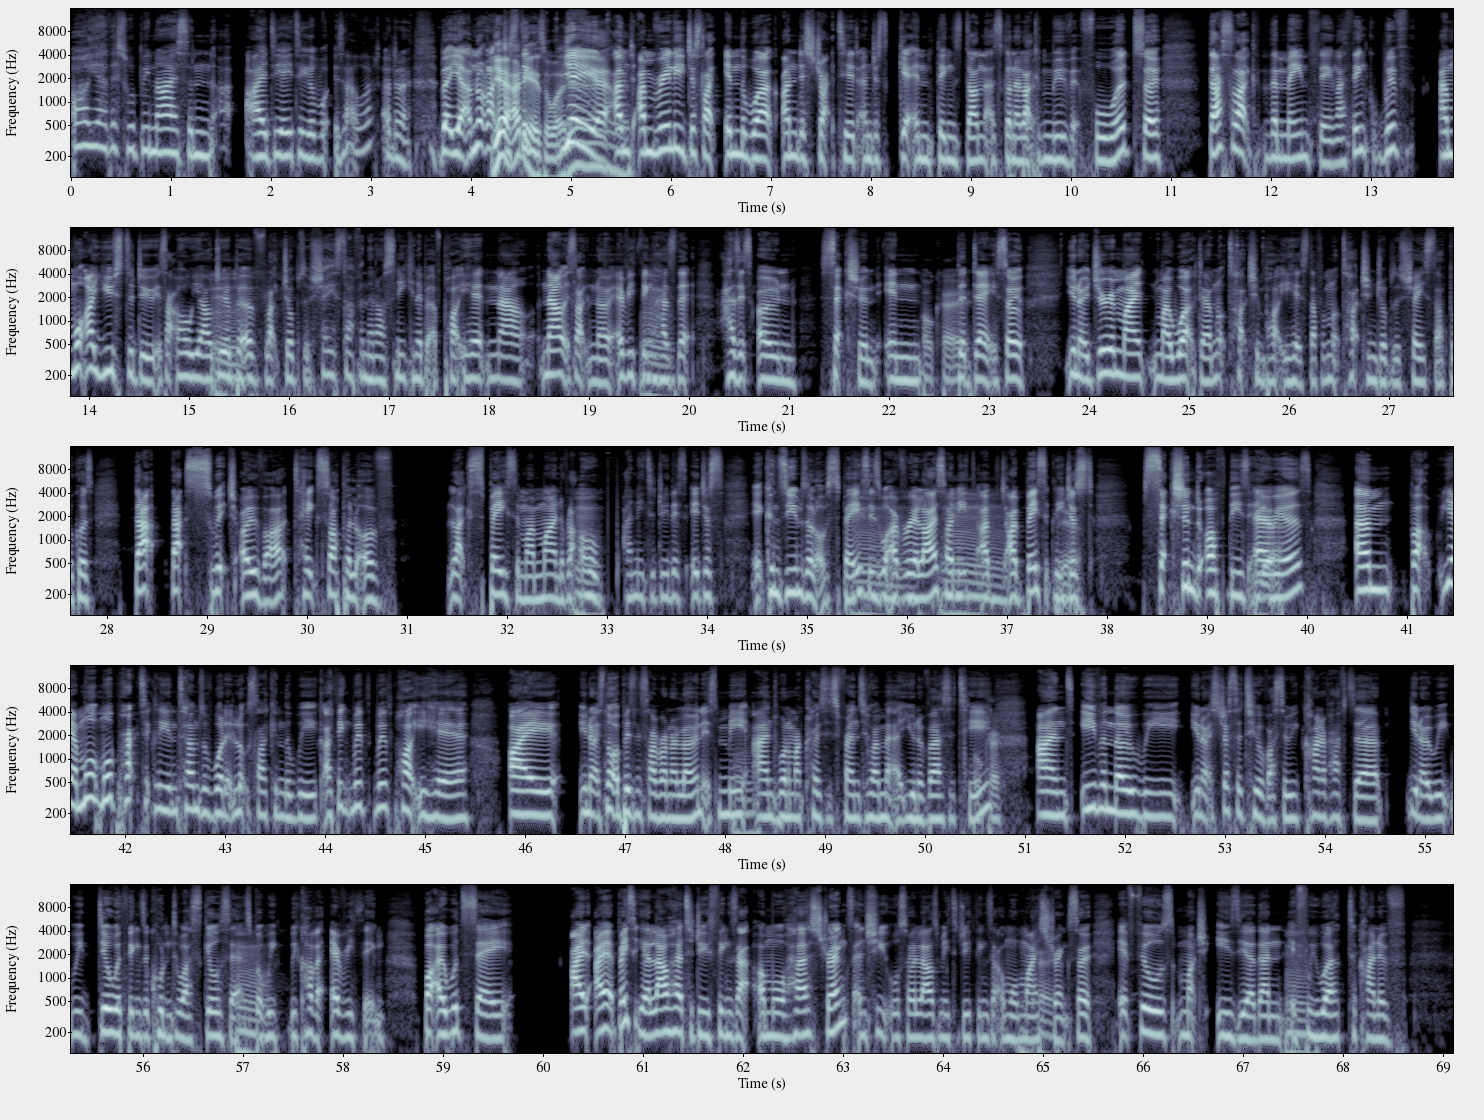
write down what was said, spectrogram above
Oh yeah, this would be nice and ideating. Is that a word? I don't know, but yeah, I'm not like Yeah, idea think- is a word. Yeah, Yeah, yeah. I'm I'm really just like in the work, undistracted, and just getting things done that's gonna Okay. like move it forward. So that's like the main thing. I think with and what I used to do is like, oh yeah, I'll do a Mm. bit of like jobs of Shay stuff, and then I'll sneak in a bit of party here. Now, now it's like no, everything has Mm. that has its own section in Okay. the day. So, you know, during my my work day, I'm not touching party here stuff. I'm not touching jobs of Shay stuff because that that switch over takes up a lot of like space in my mind of like, oh, Mm. I need to do this. It just it consumes a lot of space, is what I've Mm. realized. So I need I've Mm. I've basically Yeah. just sectioned off these Yeah. areas. Um, but yeah, more more practically in terms of what it looks like in the week. I think with with party here, I you know it's not a business I run alone. It's me and one of my closest friends who I met at university. Mm. Okay. And even though we, you know, it's just the two of us, so we kind of have to, you know, we we deal with things according to our skill sets, but Mm. we we cover everything. But I would say. I, I basically allow her to do things that are more her strengths and she also allows me to do things that are more my Okay. strengths. So it feels much easier than if Mm. we were to kind of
